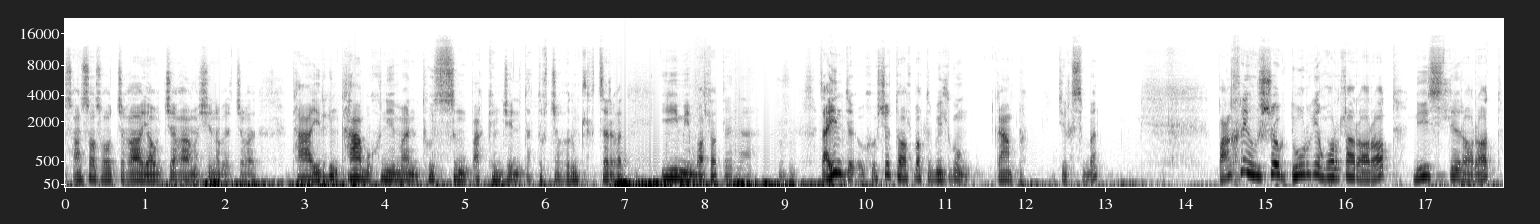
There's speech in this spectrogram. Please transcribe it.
сонсоо сууж байгаа, явж байгаа, машина барьж байгаа та иргэн та бүхний маань төлсөн баг хэмжээний татварчин хоримтлогцоор гад ийм юм болоод байна. За энд хөшөөтэй холбоотой бэлгүн гамп жиргсэн байна. Банхрын хөшөөг дүүргийн хурлаар ороод нийслэлээр ороод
